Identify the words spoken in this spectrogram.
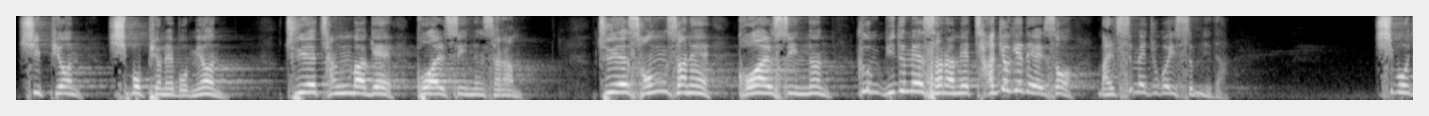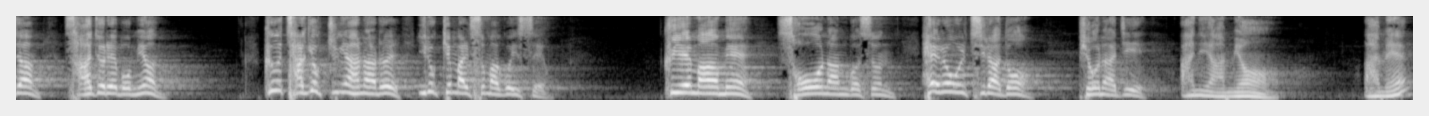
시편 15편에 보면 주의 장막에 거할 수 있는 사람, 주의 성산에 거할 수 있는 그 믿음의 사람의 자격에 대해서 말씀해 주고 있습니다. 15장 4절에 보면 그 자격 중에 하나를 이렇게 말씀하고 있어요. 그의 마음에 서운한 것은 해로울지라도 변하지 아니하며 아멘.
